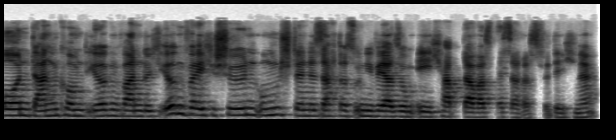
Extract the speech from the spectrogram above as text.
Und dann kommt irgendwann durch irgendwelche schönen Umstände, sagt das Universum, ich habe da was Besseres für dich. Ne?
